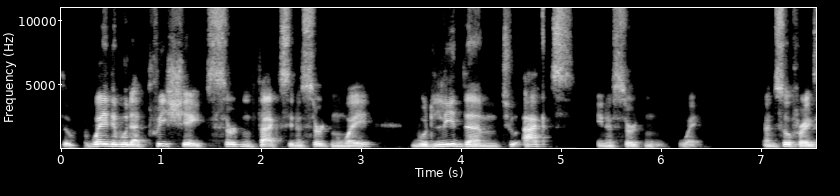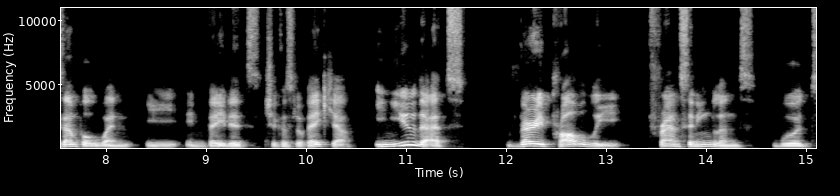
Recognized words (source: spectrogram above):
The way they would appreciate certain facts in a certain way would lead them to act in a certain way. And so, for example, when he invaded Czechoslovakia, he knew that very probably France and England would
